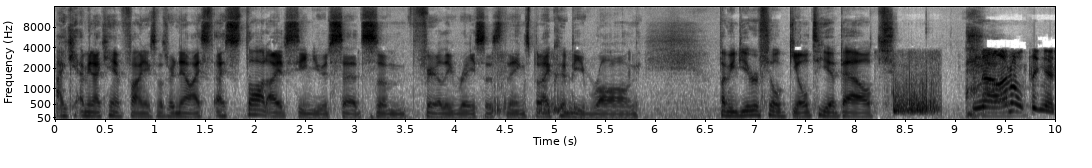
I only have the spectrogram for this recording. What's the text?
I, I mean, I can't find examples right now. I, I thought I had seen you had said some fairly racist things, but I could be wrong. I mean, do you ever feel guilty about? No, how- I don't think I've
